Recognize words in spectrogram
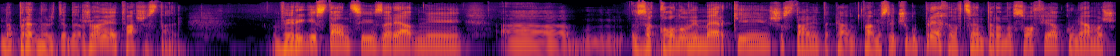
напредналите държави, е това ще стане вериги станции зарядни, а, законови мерки, ще стане така. Това мисля, че го приеха в центъра на София. Ако нямаш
